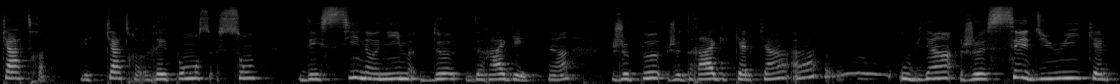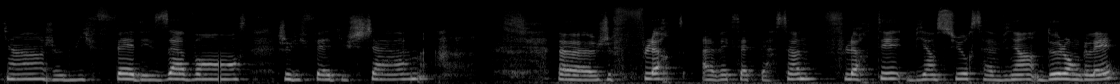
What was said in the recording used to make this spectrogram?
quatre, les quatre réponses sont des synonymes de draguer. Hein. Je peux, je drague quelqu'un, hein, ou bien je séduis quelqu'un, je lui fais des avances, je lui fais du charme. Euh, je flirte avec cette personne. Flirter, bien sûr, ça vient de l'anglais.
